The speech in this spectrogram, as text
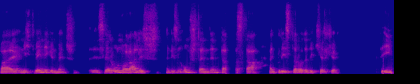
bei nicht wenigen Menschen. Es wäre unmoralisch in diesen Umständen, dass da ein Priester oder die Kirche die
